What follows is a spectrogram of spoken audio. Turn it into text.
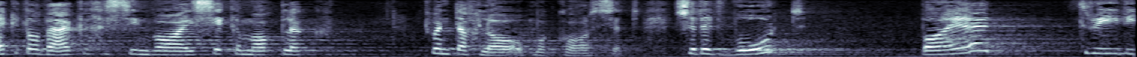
ek het al werke gesien waar hy seker maklik 20 lae op mekaar sit. So dit word baie 3D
